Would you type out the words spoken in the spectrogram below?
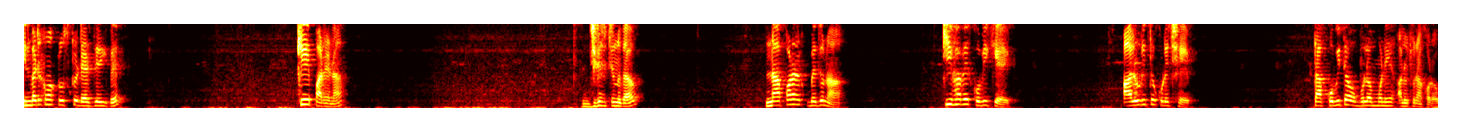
ইনভার্টার কমা ক্লোজ করে ড্যাশ দিয়ে লিখবে কে পারে না। জিজ্ঞাসা চিহ্ন দাও। না পারার বেদনা কীভাবে কবিকে আলোড়িত করেছে, তা কবিতা অবলম্বনে আলোচনা করো।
